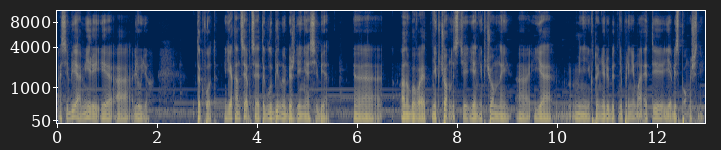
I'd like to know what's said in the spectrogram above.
О себе, о мире и о людях. Так вот, я концепция — это глубинное убеждение о себе. Э, оно бывает никчемности, я никчемный, э, я, меня никто не любит, не принимает, и я беспомощный.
